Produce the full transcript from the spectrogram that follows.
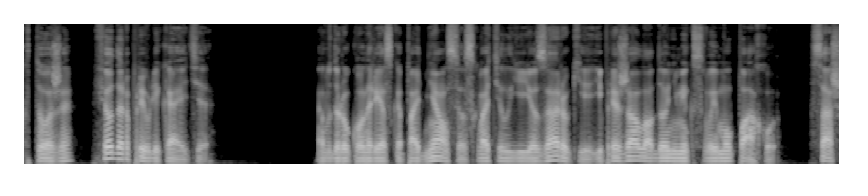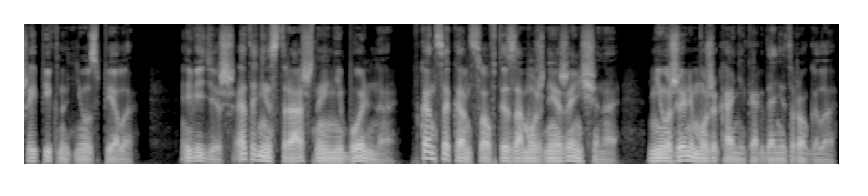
Кто же? Федор привлекаете? Вдруг он резко поднялся, схватил ее за руки и прижал ладонями к своему паху. Саша и пикнуть не успела. «Видишь, это не страшно и не больно. В конце концов, ты замужняя женщина. Неужели мужика никогда не трогала?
